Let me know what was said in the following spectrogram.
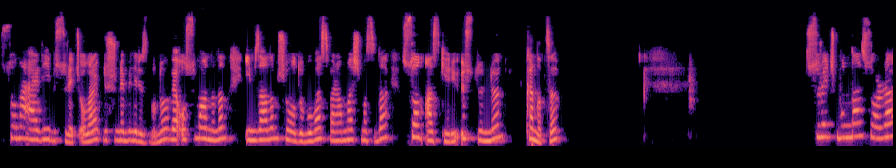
sona erdiği bir süreç olarak düşünebiliriz bunu ve Osmanlı'nın imzalamış olduğu bu Vasvar Anlaşması da son askeri üstünlüğün kanıtı. Süreç bundan sonra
